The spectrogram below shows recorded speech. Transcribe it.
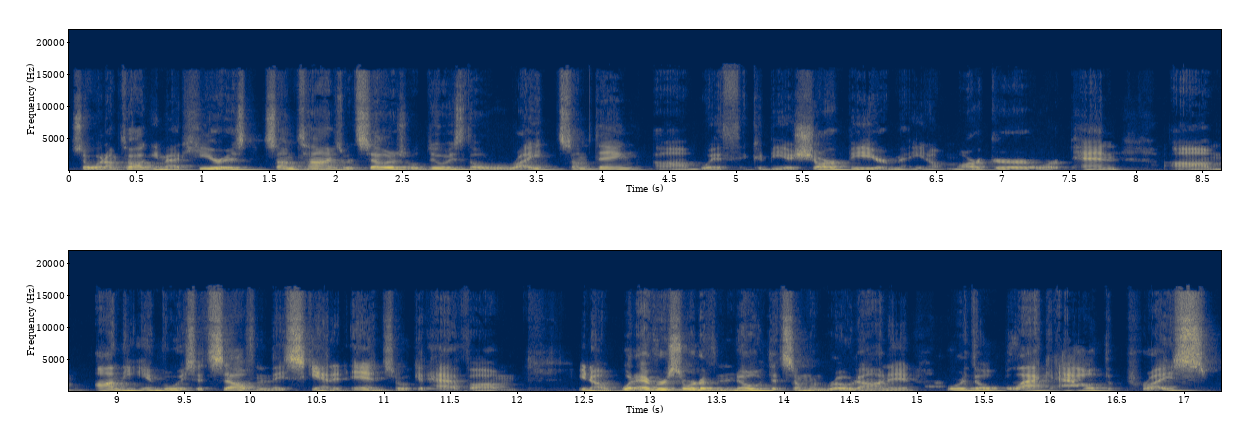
So what I'm talking about here is sometimes what sellers will do is they'll write something um, with it could be a sharpie or you know marker or a pen um, on the invoice itself, and then they scan it in so it could have um, you know whatever sort of note that someone wrote on it, or they'll black out the price.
